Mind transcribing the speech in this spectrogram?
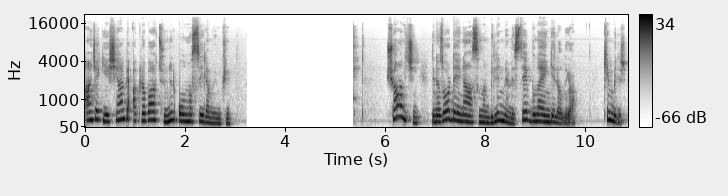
ancak yaşayan bir akraba türünün olmasıyla mümkün. Şu an için dinozor DNA'sının bilinmemesi buna engel oluyor. Kim bilir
